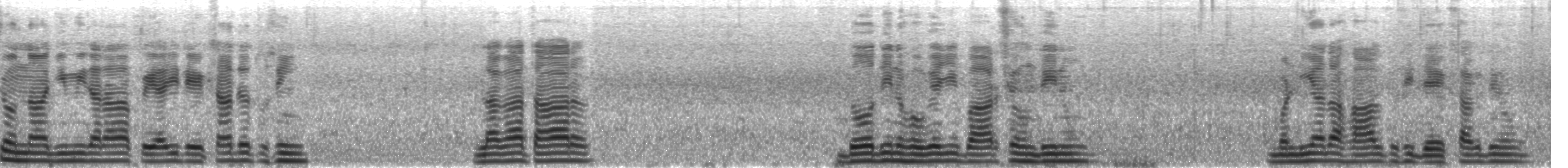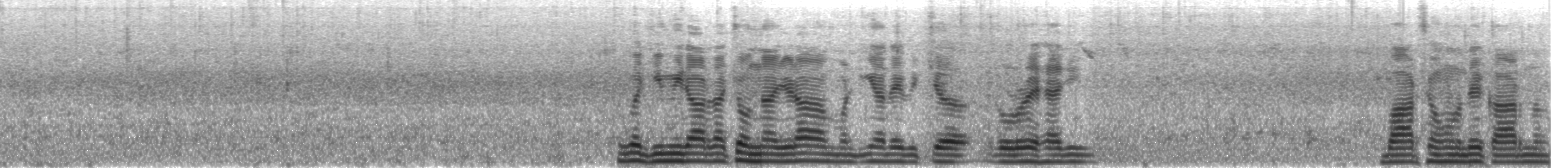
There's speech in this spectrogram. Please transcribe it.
ਝੋਨਾ ਜ਼ਿਮੀਦਾਰਾਂ ਦਾ ਪਿਆ ਜੀ ਦੇਖ ਸਕਦੇ ਹੋ ਤੁਸੀਂ ਲਗਾਤਾਰ 2 ਦਿਨ ਹੋ ਗਏ ਜੀ بارش ਹੁੰਦੀ ਨੂੰ ਮੰਡੀਆਂ ਦਾ ਹਾਲ ਤੁਸੀਂ ਦੇਖ ਸਕਦੇ ਹੋ ਕਿਉਂਕਿ ਜ਼ਿਮੀਦਾਰ ਦਾ ਝੋਨਾ ਜਿਹੜਾ ਮੰਡੀਆਂ ਦੇ ਵਿੱਚ ਰੁਲ ਰਿਹਾ ਜੀ بارش ਹੋਣ ਦੇ ਕਾਰਨ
